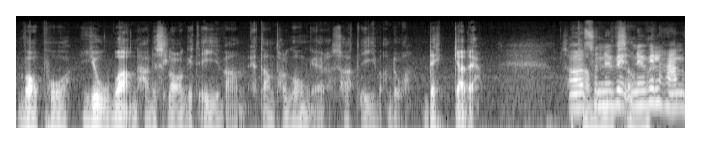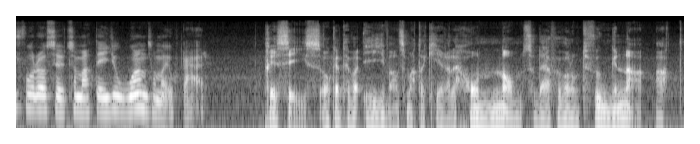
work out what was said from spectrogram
Varpå Johan hade slagit Ivan ett antal gånger så att Ivan då däckade. Så ja, så nu, liksom... vill, nu vill han få det att se ut som att det är Johan som har gjort det här. Precis, och att det var Ivan som attackerade honom. Så därför var de tvungna att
